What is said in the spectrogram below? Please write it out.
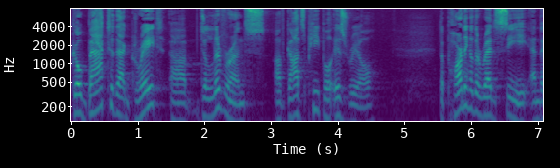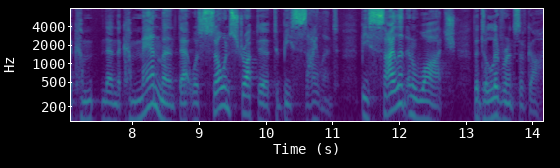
go back to that great uh, deliverance of God's people, Israel, the parting of the Red Sea, and the, com- and the commandment that was so instructive to be silent. Be silent and watch the deliverance of God.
